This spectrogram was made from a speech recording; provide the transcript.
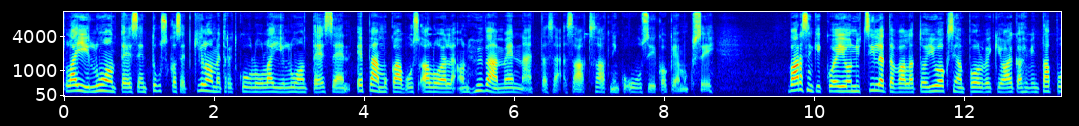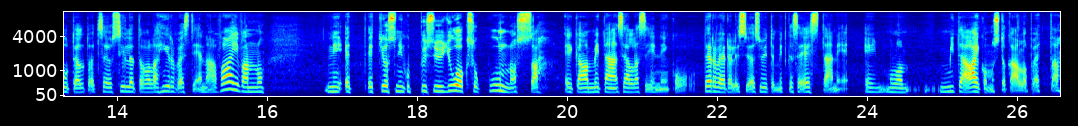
lajin luonteeseen, tuskaset kilometrit kuuluu lajin luonteeseen, epämukavuusalueelle on hyvä mennä, että sä saat, saat niin kuin uusia kokemuksia. Varsinkin kun ei ole nyt sillä tavalla, tuo juoksijan polvekin on aika hyvin taputeltu, että se ei ole sillä tavalla hirveästi enää vaivannut, niin että et jos niin pysyy juoksu kunnossa, eikä ole mitään sellaisia niin terveydellisiä syitä, mitkä se estää, niin ei mulla ole mitään aikomustakaan lopettaa.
